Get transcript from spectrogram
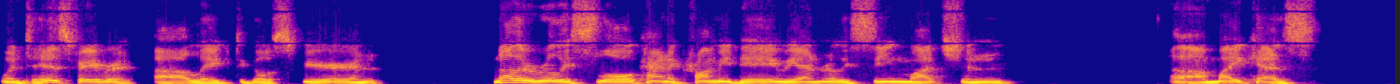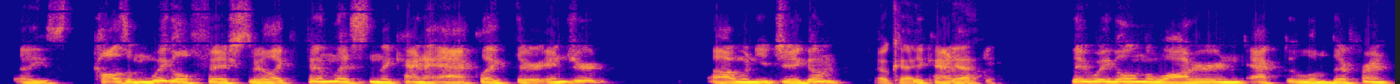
went to his favorite uh, lake to go spear and another really slow kind of crummy day. We hadn't really seen much, and uh, Mike has uh, he calls them wiggle fish. They're like finless, and they kind of act like they're injured uh, when you jig them. Okay. They kind of yeah. they wiggle in the water and act a little different.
